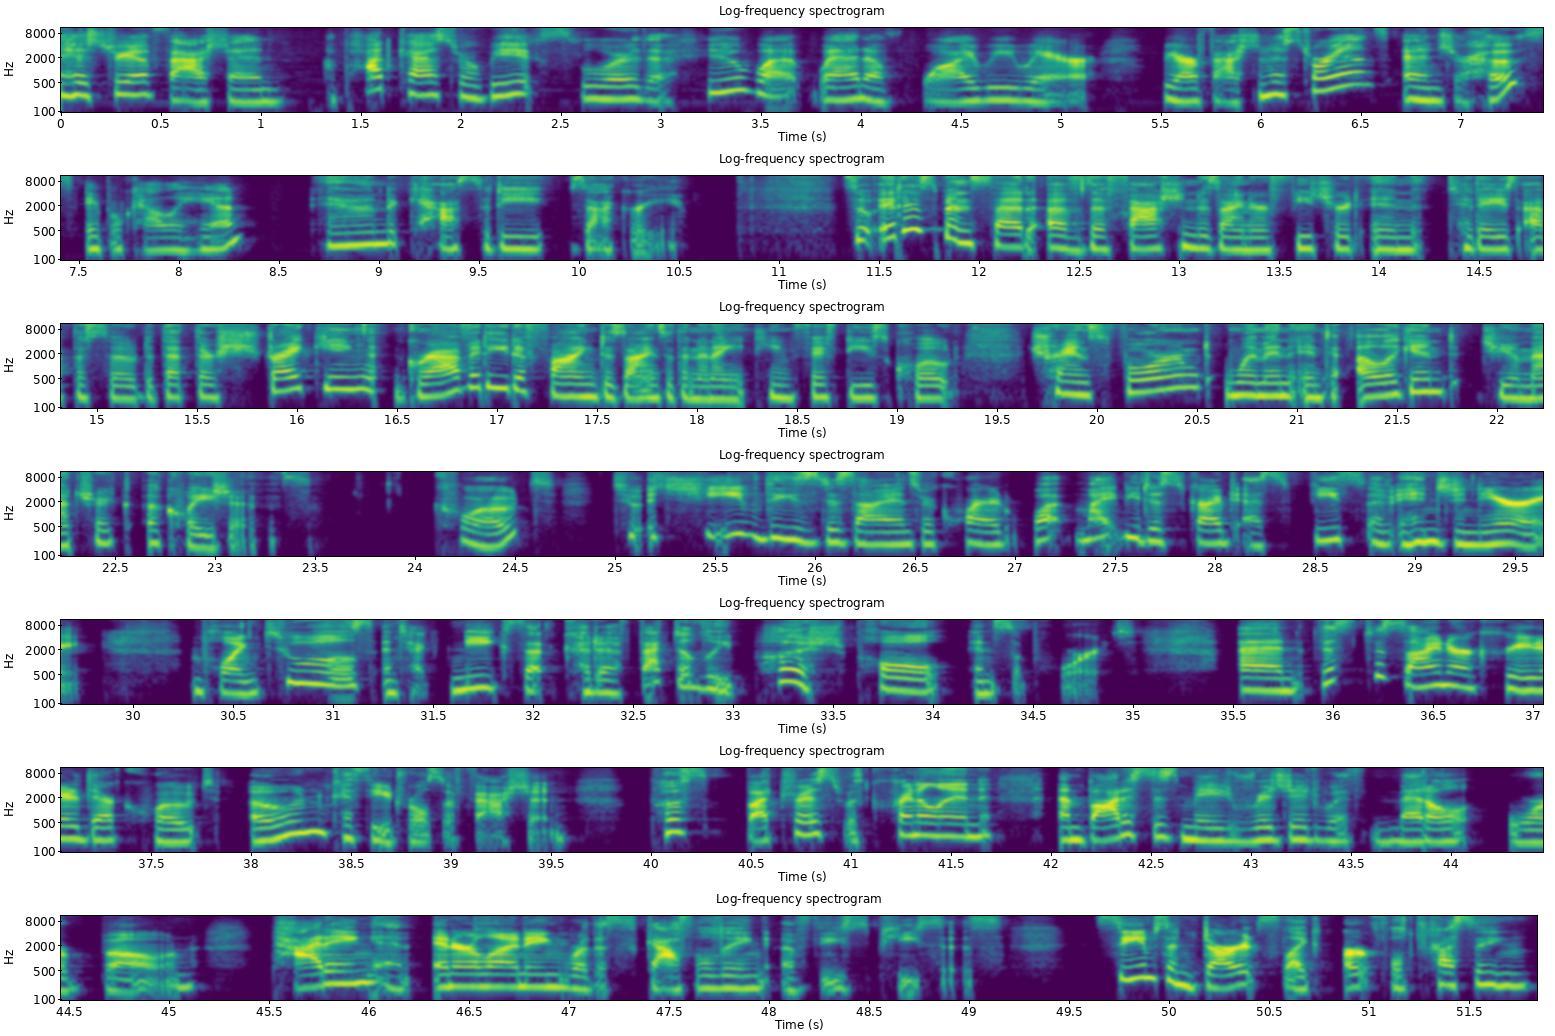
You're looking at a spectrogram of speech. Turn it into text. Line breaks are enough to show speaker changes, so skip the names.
the history of fashion, a podcast where we explore the who, what, when of why we wear. We are fashion historians and your hosts, April Callahan
and Cassidy Zachary. So it has been said of the fashion designer featured in today's episode that their striking, gravity defying designs of the 1950s, quote, transformed women into elegant geometric equations.
Quote, to achieve these designs required what might be described as feats of engineering, employing tools and techniques that could effectively push, pull, and support. And this designer created their quote, own cathedrals of fashion, puffs buttressed with crinoline, and bodices made rigid with metal or bone. Padding and inner lining were the scaffolding of these pieces. Seams and darts, like artful trussing,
